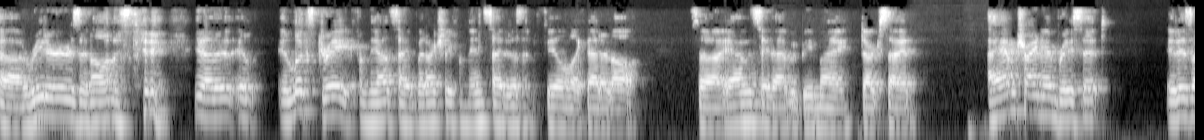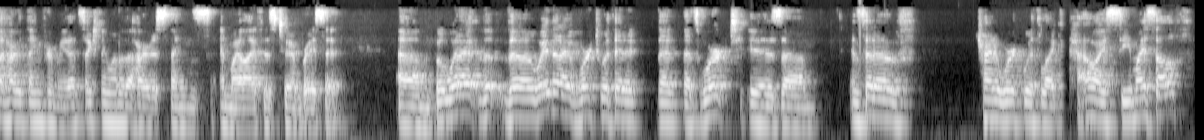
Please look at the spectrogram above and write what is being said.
uh, readers and all of this thing. you know, it, it looks great from the outside, but actually from the inside, it doesn't feel like that at all. So yeah, I would say that would be my dark side. I am trying to embrace it. It is a hard thing for me. That's actually one of the hardest things in my life is to embrace it. Um, but what I, the, the, way that I've worked with it that, that's worked is um, instead of trying to work with like how I see myself,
